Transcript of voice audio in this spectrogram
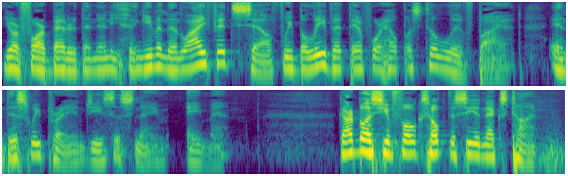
You're far better than anything, even than life itself. We believe it, therefore, help us to live by it. And this we pray in Jesus' name. Amen. God bless you, folks. Hope to see you next time.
